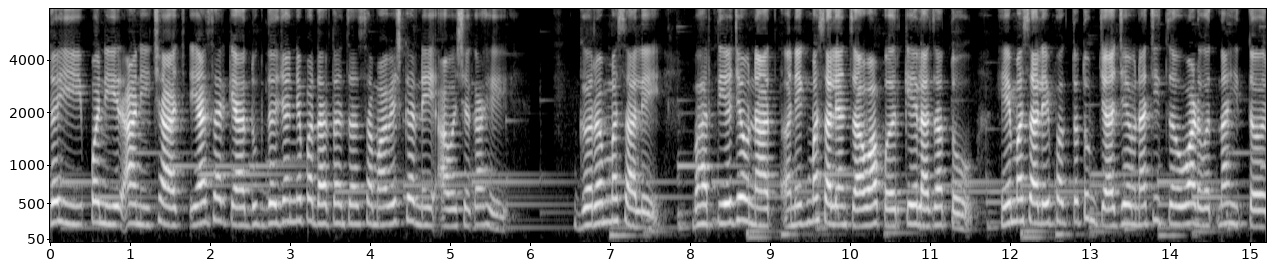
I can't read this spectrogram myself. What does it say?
दही पनीर आणि छाछ यासारख्या दुग्धजन्य पदार्थांचा समावेश करणे आवश्यक आहे. गरम मसाले. भारतीय जेवणात अनेक मसाल्यांचा वापर केला जातो. हे मसाले फक्त तुमच्या जेवणाची चव वाढवत नाहीत तर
